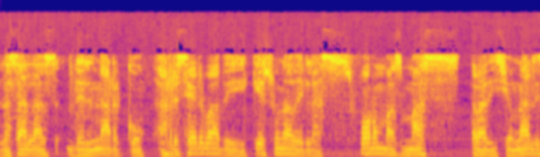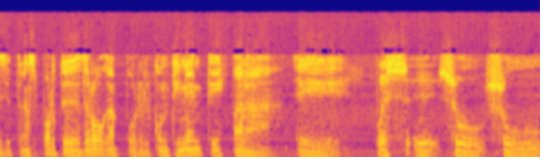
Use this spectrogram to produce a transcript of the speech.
las alas del narco, a reserva de que es una de las formas más tradicionales de transporte de droga por el continente para pues eh, su, su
